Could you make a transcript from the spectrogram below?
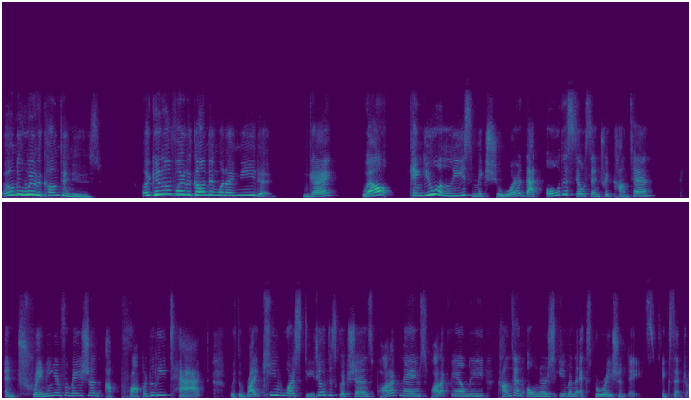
I don't know where the content is. I cannot find the content when I need it. Okay. Well, can you at least make sure that all the sales centric content and training information are properly tagged with the right keywords, detailed descriptions, product names, product family, content owners, even expiration dates, etc.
